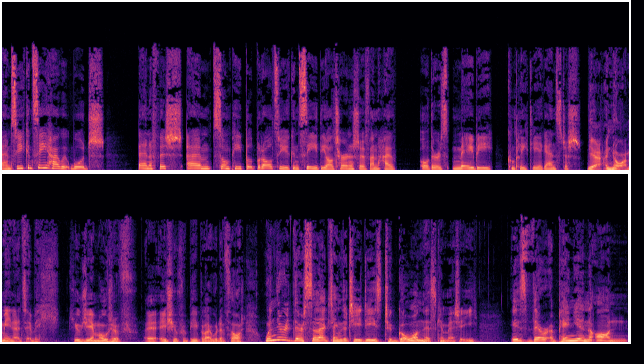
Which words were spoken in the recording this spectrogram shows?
Um, so you can see how it would benefit um, some people but also you can see the alternative and how others may be completely against it. Yeah, no, I mean it's a hugely emotive uh, issue for people. I would have thought when they're they're selecting the TDs to go on this committee, is their opinion on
